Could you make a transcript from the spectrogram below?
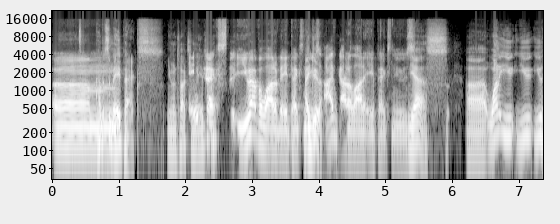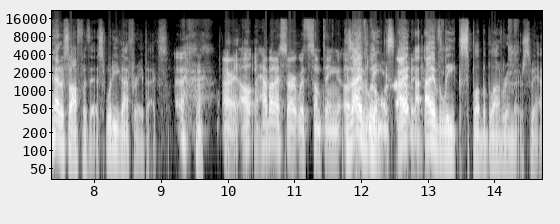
Um, How about some Apex? You want to talk to Apex? Apex. You have a lot of Apex news. I do. I've got a lot of Apex news. Yes. Uh, why don't you you you head us off with this? What do you got for Apex? All right. I'll, how about I start with something Because I have leaks. I. I have leaks. Blah blah blah. Rumors. Yeah.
